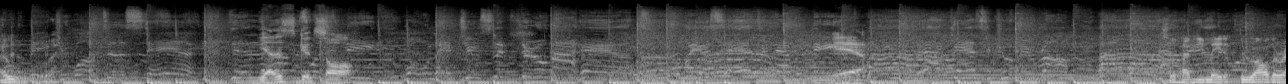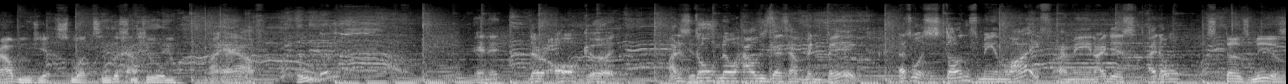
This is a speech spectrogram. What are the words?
Oh, Yeah, this is a good song. Yeah. so have you made it through all their albums yet, Smuts, and listened to them? I have. And it they're all good. I just don't know how these guys haven't been big. That's what stuns me in life. I mean, I just I don't. Stuns me is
